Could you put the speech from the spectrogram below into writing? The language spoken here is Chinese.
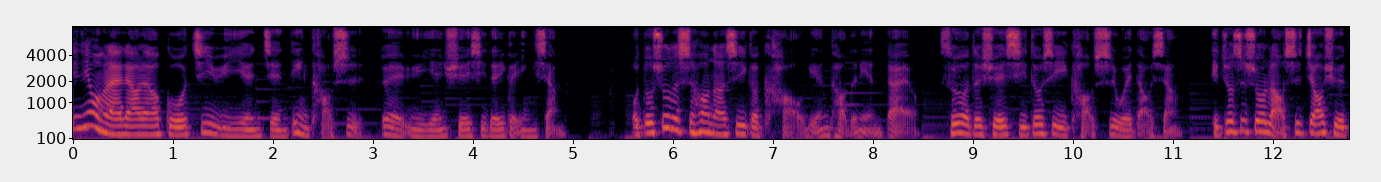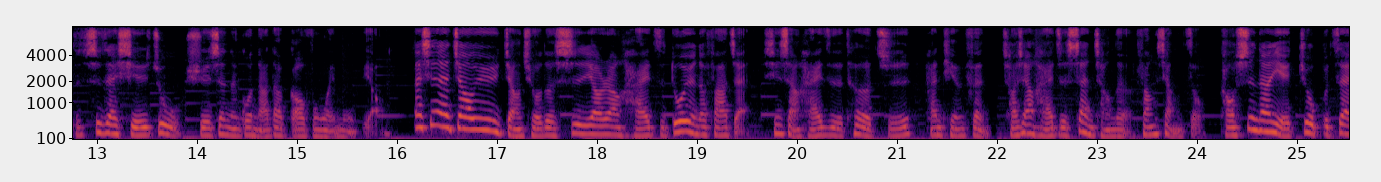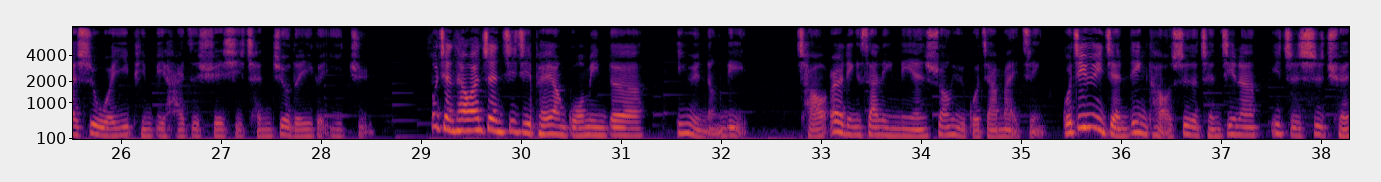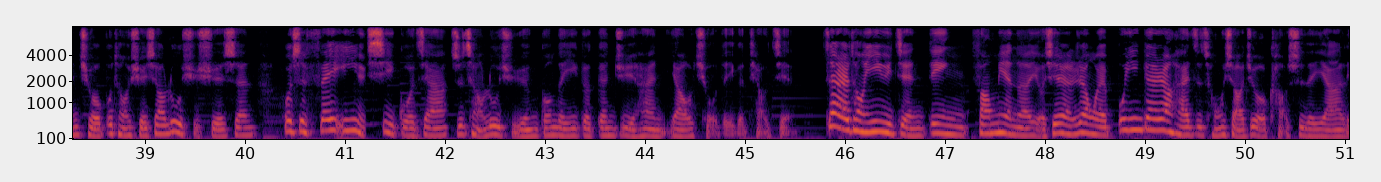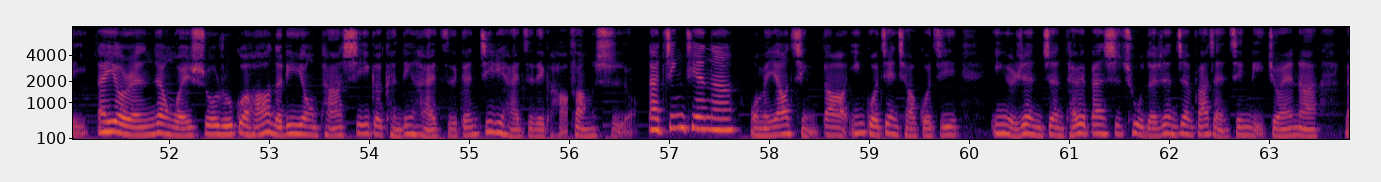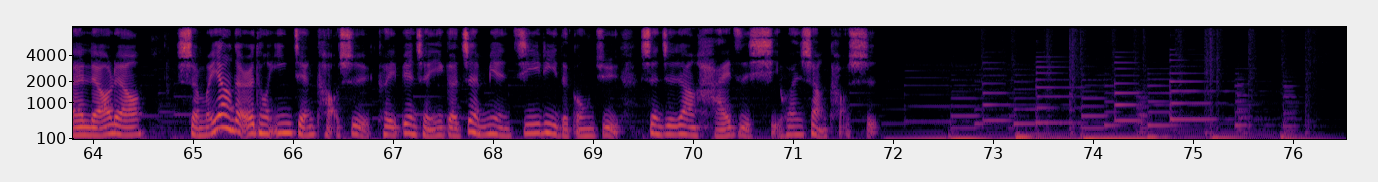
今天我们来聊聊国际语言检定考试对语言学习的一个影响。我读书的时候呢，是一个考联考的年代哦，所有的学习都是以考试为导向，也就是说，老师教学的是在协助学生能够拿到高分为目标。那现在教育讲求的是要让孩子多元的发展，欣赏孩子的特质和天分，朝向孩子擅长的方向走。考试呢，也就不再是唯一评比孩子学习成就的一个依据。目前，台湾正积极培养国民的英语能力，朝二零三零年双语国家迈进。国际英语检定考试的成绩呢，一直是全球不同学校录取学生或是非英语系国家职场录取员工的一个根据和要求的一个条件。在儿童英语检定方面呢，有些人认为不应该让孩子从小就有考试的压力，那也有人认为说，如果好好的利用它，是一个肯定孩子跟激励孩子的一个好方式哦。那今天呢，我们邀请到英国剑桥国际英语认证台北办事处的认证发展经理 Joanna 来聊聊，什么样的儿童英检考试可以变成一个正面激励的工具，甚至让孩子喜欢上考试。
